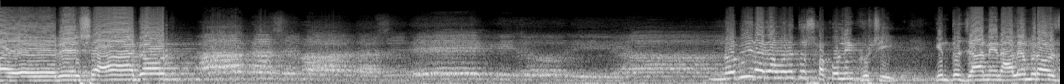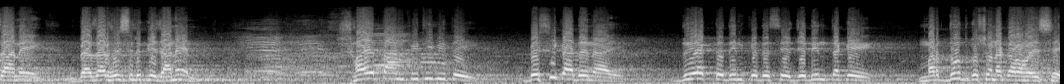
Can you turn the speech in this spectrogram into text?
আয়ের সাগর। নবীর আগমনে তো সকলেই খুশি, কিন্তু জানেন, আলেমরাও জানে, বেজার হয়েছিল কি জানেন? শয়তান পৃথিবীতে বেশি কাঁদে নাই। দুই একটা দিন কেঁদেছে, যেদিন তাকে মারদুদ ঘোষণা করা হয়েছে।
